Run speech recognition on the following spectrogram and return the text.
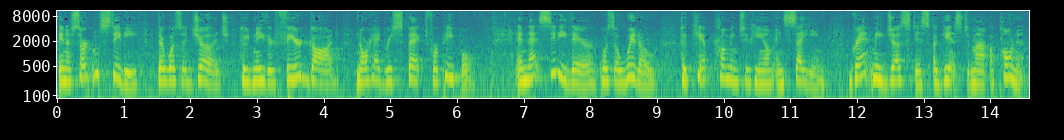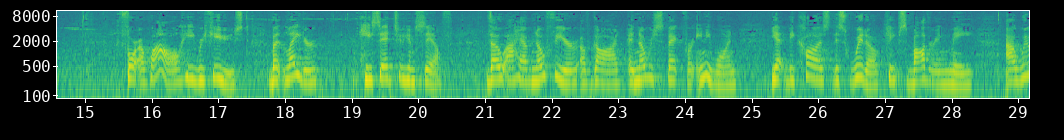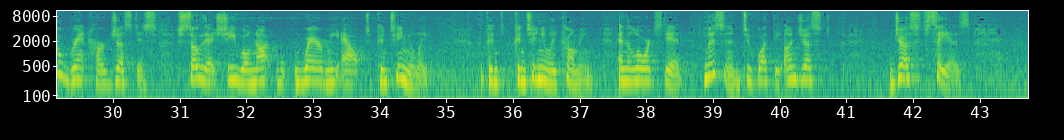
In a certain city there was a judge who neither feared God nor had respect for people. In that city there was a widow who kept coming to him and saying, Grant me justice against my opponent. For a while he refused, but later he said to himself, Though I have no fear of God and no respect for anyone, yet because this widow keeps bothering me, I will grant her justice so that she will not wear me out continually, con- continually coming. And the Lord said, Listen to what the unjust just says.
